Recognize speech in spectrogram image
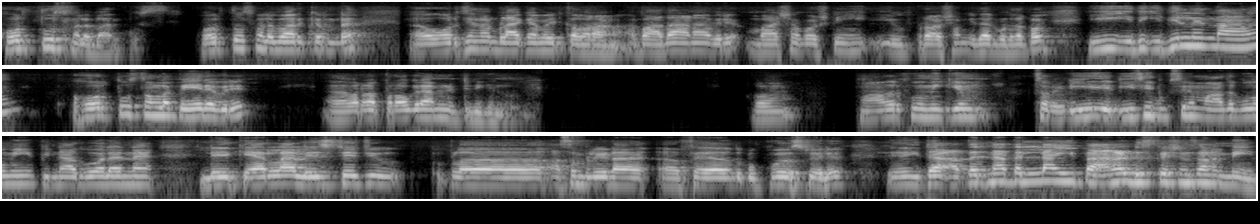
Hortus Malabaricus. Hortus മലബാർക്കറിന്റെ ഒറിജിനൽ ബ്ലാക്ക് ആൻഡ് വൈറ്റ് കവറാണ് അപ്പൊ അതാണ് അവർ ഭാഷാഭൂഷണി ഈ പ്രാവശ്യം ഇതായിട്ട് കൊടുത്തത്. അപ്പം ഈ ഇത് ഇതിൽ നിന്നാണ് ഹോർത്തൂസ് എന്നുള്ള പേര് അവർ അവരുടെ പ്രോഗ്രാമിന് ഇട്ടിരിക്കുന്നത്. അപ്പം മാതൃഭൂമിക്കും സോറി ഡി ഡി സി ബുക്സിനും മാതൃഭൂമി പിന്നെ അതുപോലെ തന്നെ കേരള ലെജിസ്ലേറ്റീവ് അസംബ്ലിയുടെ ബുക്ക് ഫെസ്റ്റിവൽ ഇത് അതിനകത്തെല്ലാം ഈ പാനൽ ഡിസ്കഷൻസ് ആണ് മെയിൻ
